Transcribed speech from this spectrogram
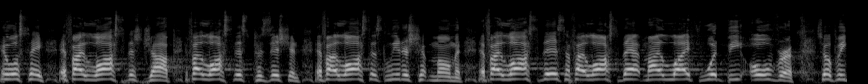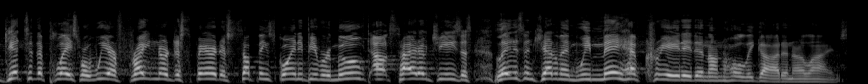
and we'll say, if I lost this job, if I lost this position, if I lost this leadership moment, if I lost this, if I lost that, my life would be over. So if we get to the place where we are frightened or despaired if something's going to be removed outside of Jesus, ladies and gentlemen, we may have created an unholy God in our lives.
